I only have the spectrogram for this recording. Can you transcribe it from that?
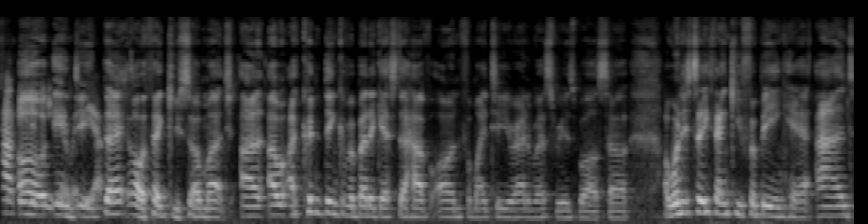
Happy oh, to be indeed. here Thank, oh, thank you so much. I, I, I, couldn't think of a better guest to have on for my two year anniversary as well. So I wanted to say thank you for being here. And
